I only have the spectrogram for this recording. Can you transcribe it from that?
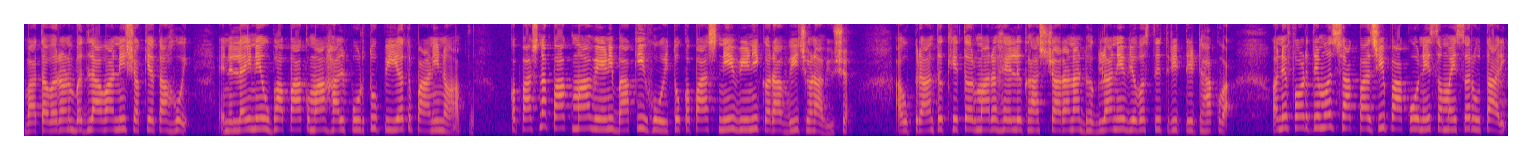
વાતાવરણ બદલાવાની શક્યતા હોય એને લઈને ઊભા પાકમાં હાલ પૂરતું પિયત પાણી ન આપવું. કપાસના પાકમાં વેણી બાકી હોય તો કપાસની વીણી કરાવવી જણાવ્યું છે. આ ઉપરાંત ખેતરમાં રહેલ ઘાસચારાના ઢગલાને વ્યવસ્થિત રીતે ઢાંકવા અને ફળ તેમજ શાકભાજી પાકોને સમયસર ઉતારી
